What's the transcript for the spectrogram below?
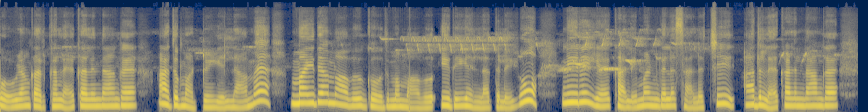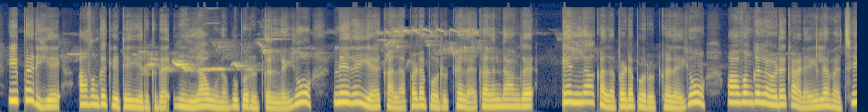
கூழங்கற்களை கலந்தாங்க. அது மட்டும் இல்லாம மைதா மாவு கோதுமை மாவு இது எல்லாத்துலயும் நிறைய களிமண்களை சலைச்சு அதுல கலந்தாங்க. இப்படியே அவங்க கிட்ட இருக்கிற எல்லா உணவுப் பொருட்கள்லையும் நிறைய கலப்பட பொருட்களை கலந்தாங்க. எல்லா கலப்பட பொருட்களையும் அவங்களோட கடையில் வச்சு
